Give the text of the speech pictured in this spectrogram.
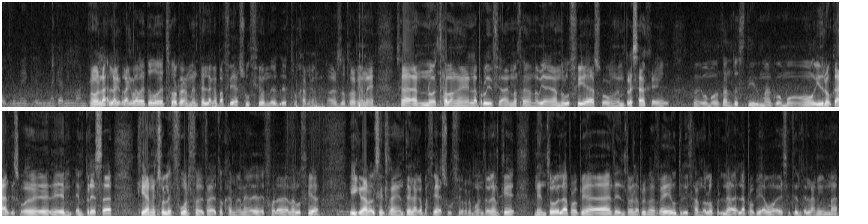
otro mecanismo anterior. No, la, clave de todo esto realmente es la capacidad de succión de, estos camiones. Estos camiones o sea, no estaban en la provincia, no, no habían en Andalucía, son empresas que como tanto Stirma como Hidrocar, que son eh, eh, empresas que han hecho el esfuerzo de traer estos camiones de fuera de Andalucía y claro, sinceramente la capacidad de succión. En el momento en el que dentro de la propia dentro de la propia red, utilizando la, propia agua existente la misma,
